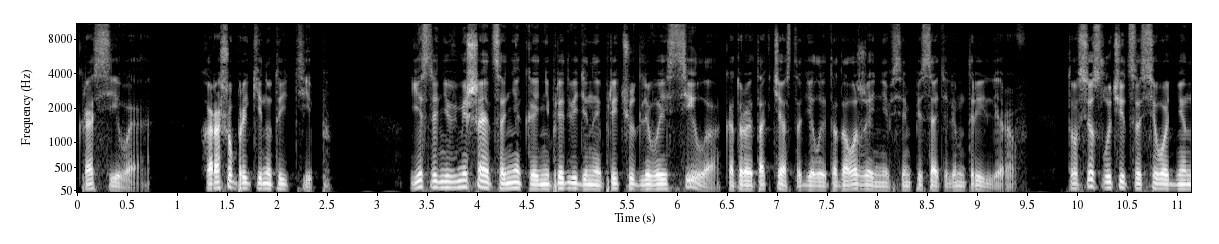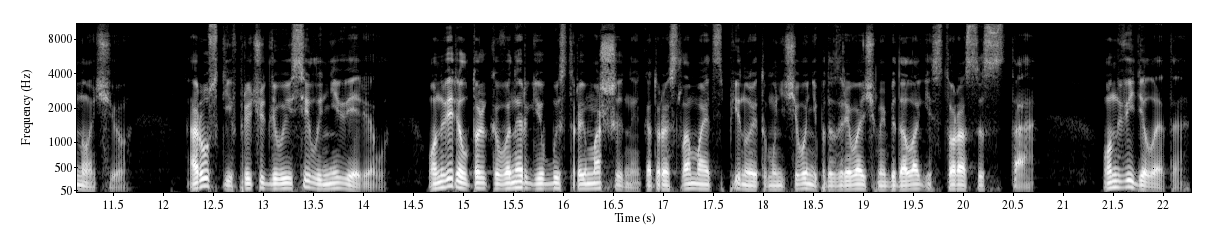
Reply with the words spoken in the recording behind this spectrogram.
Красивая. Хорошо прикинутый тип. Если не вмешается некая непредвиденная причудливая сила, которая так часто делает одолжение всем писателям триллеров, то все случится сегодня ночью. А русский в причудливые силы не верил. Он верил только в энергию быстрой машины, которая сломает спину этому ничего не подозревающему бедолаге сто раз из ста. Он видел это.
